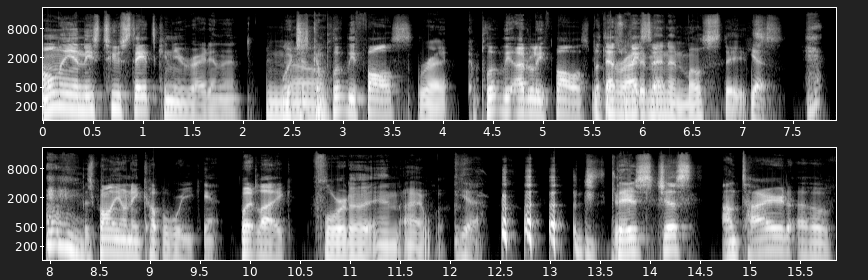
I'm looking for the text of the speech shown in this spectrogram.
only in these two states can you write him in, which is completely false, right. completely utterly false. You But can that's what write him said. in in most states. Yes, there's probably only a couple where you can't. But like, Florida and Iowa. yeah, Just there's just I'm tired of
